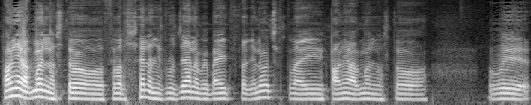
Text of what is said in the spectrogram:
Вполне возможно, что совершенно не случайно вы боитесь одиночества, и вполне возможно, что вы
